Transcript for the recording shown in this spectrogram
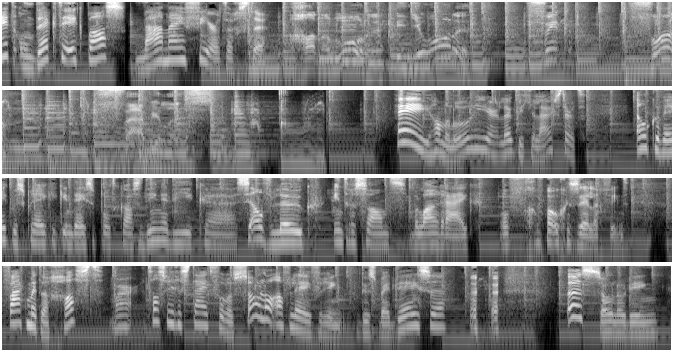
Dit ontdekte ik pas na mijn veertigste. Hannelore in je oren. Fit, fun, fabulous. Hey, Hannelore hier. Leuk dat je luistert. Elke week bespreek ik in deze podcast dingen die ik eh, zelf leuk, interessant, belangrijk of gewoon gezellig vind. Vaak met een gast, maar het was weer eens tijd voor een solo-aflevering. Dus bij deze een solo-ding.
